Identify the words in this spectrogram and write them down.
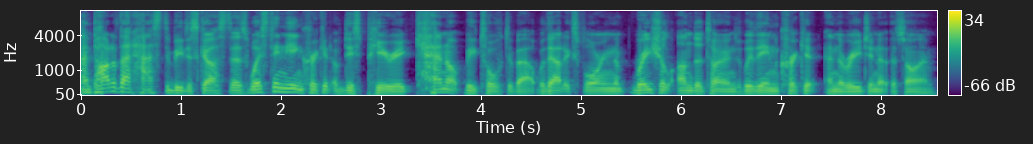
And part of that has to be discussed as West Indian cricket of this period cannot be talked about without exploring the racial undertones within cricket and the region at the time.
